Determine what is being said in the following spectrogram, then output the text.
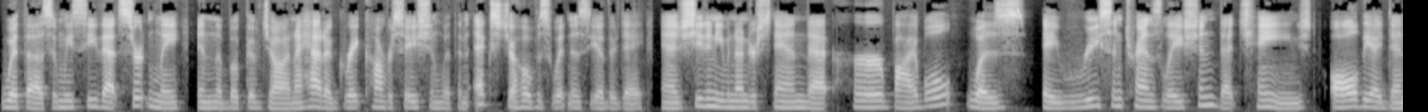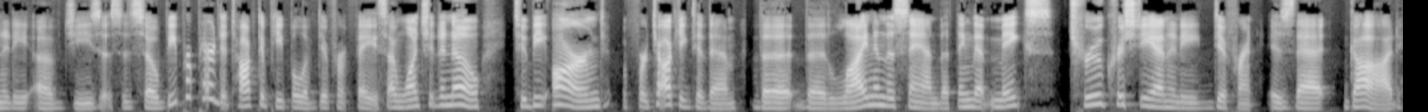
with us. And we see that certainly in the book of John. I had a great conversation with an ex Jehovah's Witness the other day, and she didn't even understand that her Bible was a recent translation that changed all the identity of Jesus. And so be prepared to talk to people of different faiths. I want you to know to be armed for talking to them. The the line in the sand, the thing that makes true Christianity different is that God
